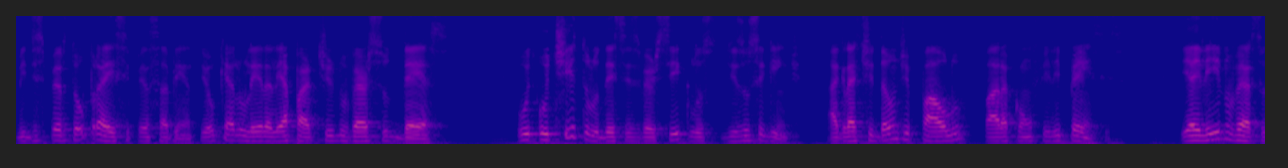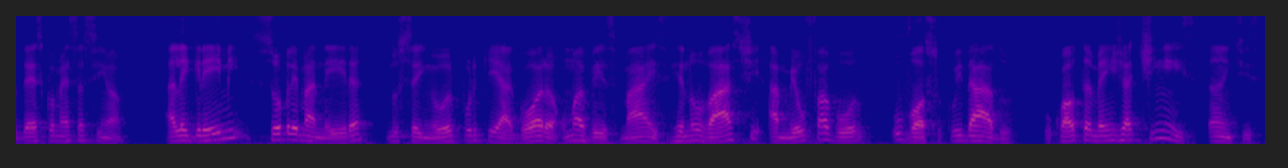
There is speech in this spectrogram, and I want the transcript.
me despertou para esse pensamento. Eu quero ler ali a partir do verso 10. O, o título desses versículos diz o seguinte: A gratidão de Paulo para com Filipenses. E ali no verso 10 começa assim, ó. Alegrei-me sobremaneira no Senhor, porque agora, uma vez mais, renovaste a meu favor o vosso cuidado, o qual também já tinhais antes,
